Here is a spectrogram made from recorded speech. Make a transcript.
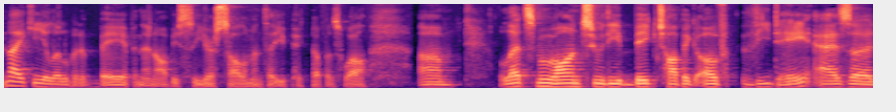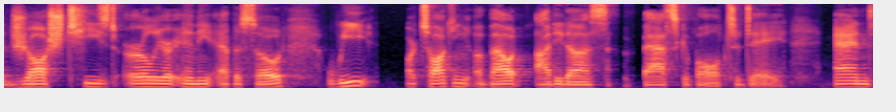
Nike, a little bit of Bape, and then obviously your Salomons that you picked up as well. Um, let's move on to the big topic of the day. As uh, Josh teased earlier in the episode, we are talking about Adidas basketball today. And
